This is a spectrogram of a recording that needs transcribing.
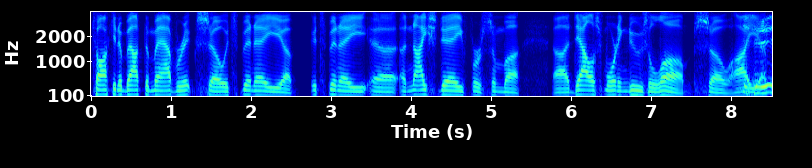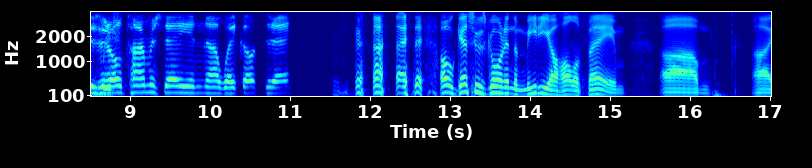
talking about the Mavericks. So it's been a uh, it's been a uh, a nice day for some uh, uh, Dallas Morning News alums. So I Is it, uh, is it Old Timers Day in uh, Waco today? oh, guess who's going in the Media Hall of Fame um, uh,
